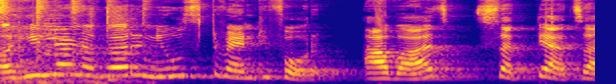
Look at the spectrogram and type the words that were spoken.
अहिल्यानगर न्यूज ट्वेंटी फोर आवाज सत्याचा.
